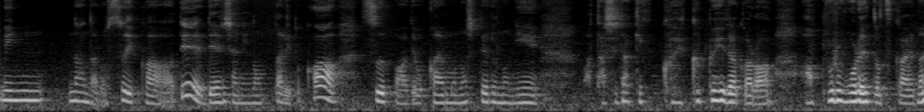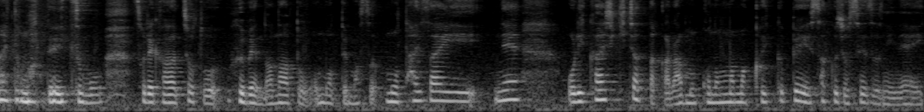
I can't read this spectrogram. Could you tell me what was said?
みんなんだろう Suica で電車に乗ったりとかスーパーでお買い物してるのに私だけ QUICPay だから Apple Wallet 使えないと思っていつも。それがちょっと不便だなと思ってます。もう滞在ね折り返し来ちゃったからもうこのまま QUICPay 削除せずにね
